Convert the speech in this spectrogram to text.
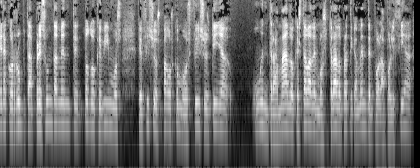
era corrupta, presuntamente todo o que vimos que fixo os pagos como os fixos, tiña un entramado que estaba demostrado prácticamente pola policía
